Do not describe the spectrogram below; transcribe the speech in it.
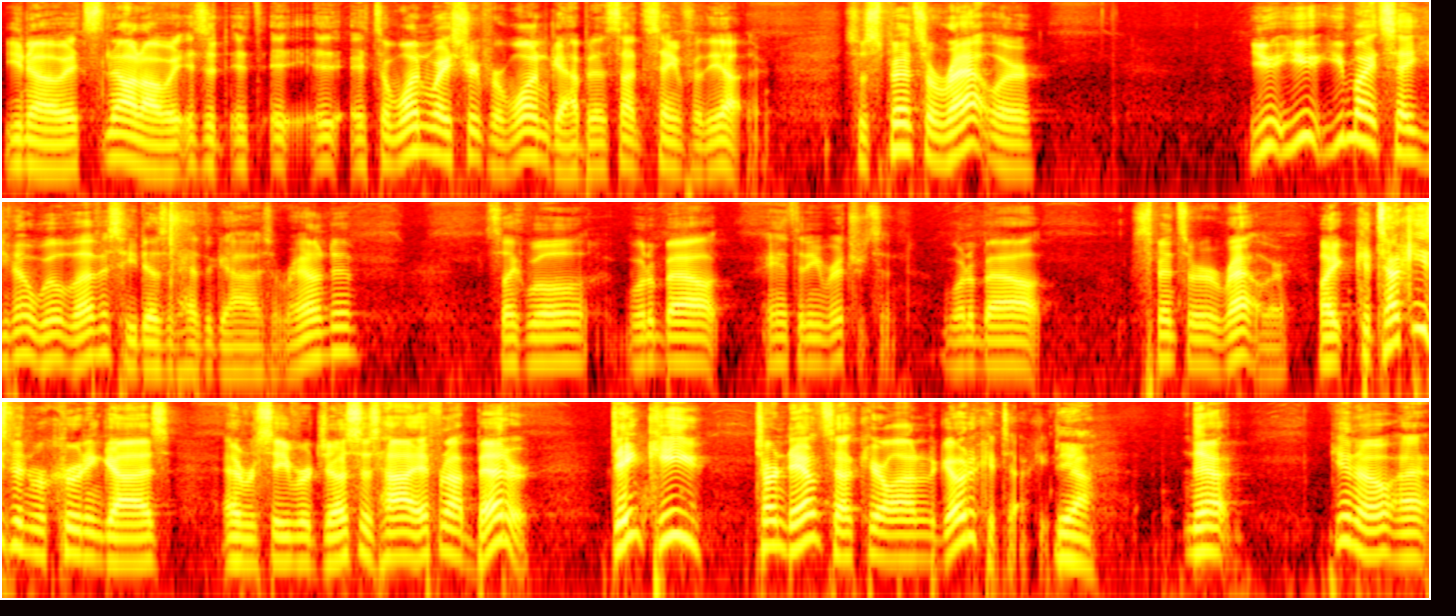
you know it's not always it's a it, it, it, it's a one way street for one guy, but it's not the same for the other. So Spencer Rattler, you you you might say you know Will Levis he doesn't have the guys around him. It's like well what about Anthony Richardson? What about Spencer Rattler? Like Kentucky's been recruiting guys at receiver just as high, if not better. Dane Key turned down South Carolina to go to Kentucky. yeah, Now, you know, I,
